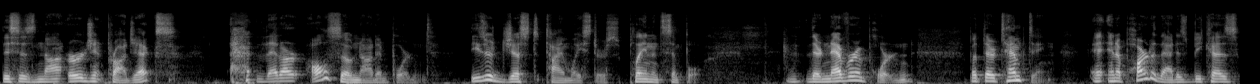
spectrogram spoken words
this is not urgent projects that are also not important. These are just time wasters, plain and simple. They're never important, but they're tempting. And a part of that is because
